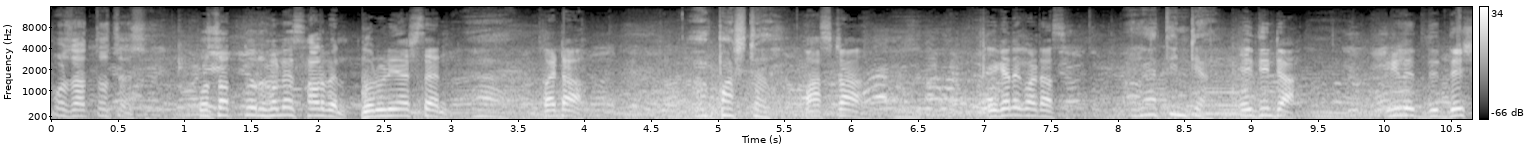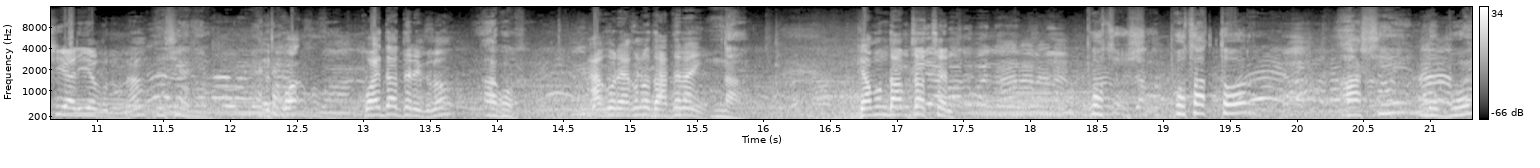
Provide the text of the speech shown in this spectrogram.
পঁচাত্তর চাষি পঁচাত্তর হলে ছাড়বেন। গরু নিয়ে আসছেন? কয়টা? পাঁচটা। পাঁচটা? এখানে কয়টা আছে? তিনটা। এই তিনটা? এগুলো দেশি আড়িয়া গরু না? ক- কয় দাঁতের এগুলো? আগর। আগর এখনও দাঁতে নাই? না। কেমন দাম চাচ্ছেন? পঁচাত্তর আশি নব্বই।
